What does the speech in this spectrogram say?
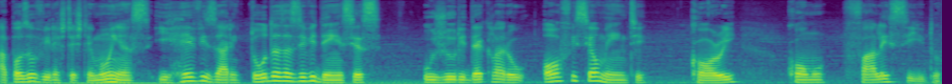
Após ouvir as testemunhas e revisarem todas as evidências, o júri declarou oficialmente Corey como falecido.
